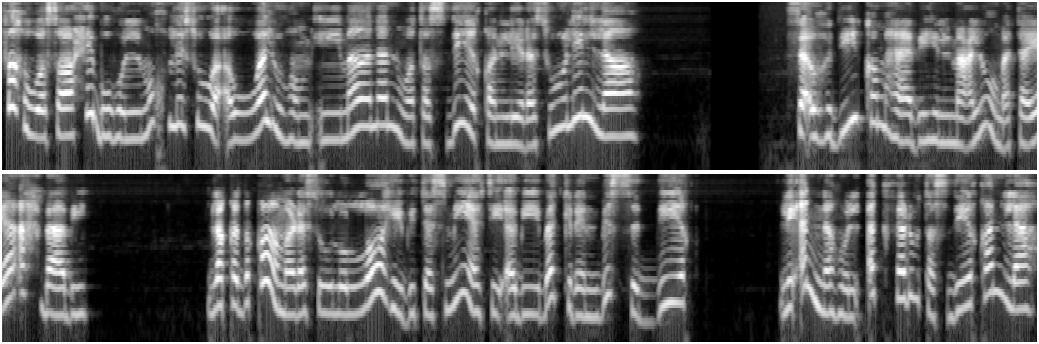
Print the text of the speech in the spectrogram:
فهو صاحبه المخلص وأولهم إيمانا وتصديقا لرسول الله. سأهديكم هذه المعلومة يا أحبابي. لقد قام رسول الله بتسمية أبي بكر بالصديق لأنه الأكثر تصديقا له.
